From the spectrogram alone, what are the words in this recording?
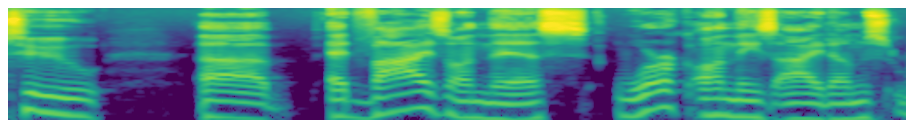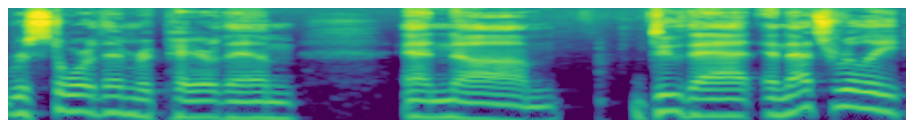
to uh, advise on this, work on these items, restore them, repair them, and um, do that. And that's really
